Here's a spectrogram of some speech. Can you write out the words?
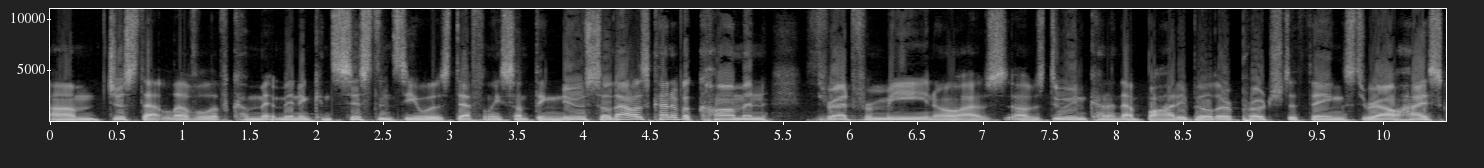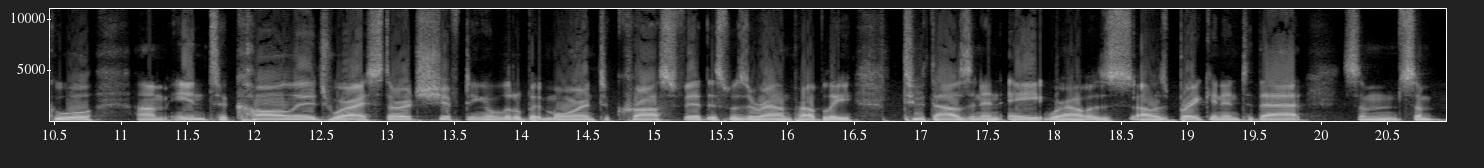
um, just that level of commitment and consistency was definitely something new. So that was kind of a common thread for me. You know, I was I was doing kind of that bodybuilder approach to things throughout high school, um, into college, where I started shifting a little bit more into CrossFit. This was around probably 2008, where I was I was breaking into that. Some some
